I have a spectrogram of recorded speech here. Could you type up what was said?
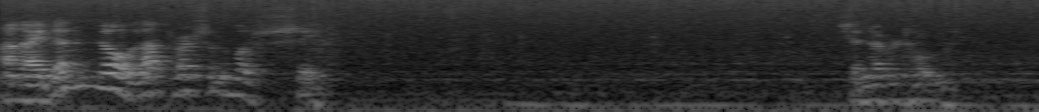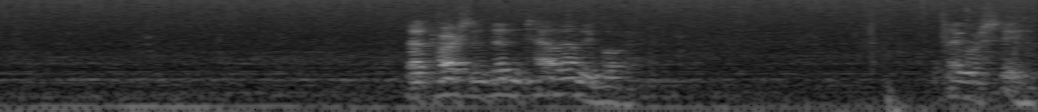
And I didn't know that person was safe. She never told me. That person didn't tell anybody. They were saved.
